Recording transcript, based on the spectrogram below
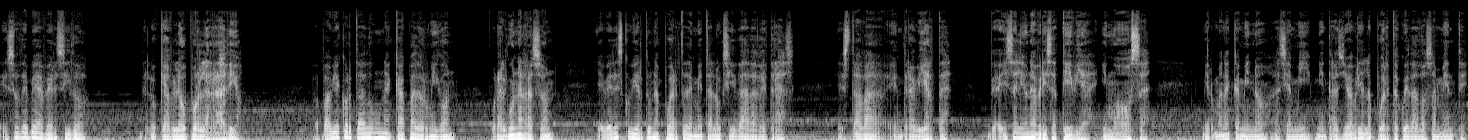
Eso debe haber sido de lo que habló por la radio. Papá había cortado una capa de hormigón por alguna razón y había descubierto una puerta de metal oxidada detrás. Estaba entreabierta. De ahí salió una brisa tibia y mohosa. Mi hermana caminó hacia mí mientras yo abría la puerta cuidadosamente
